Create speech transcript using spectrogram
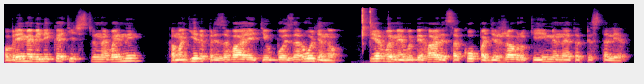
Во время Великой Отечественной войны командиры, призывая идти в бой за Родину, Первыми выбегали с окопа, держа в руке именно этот пистолет.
